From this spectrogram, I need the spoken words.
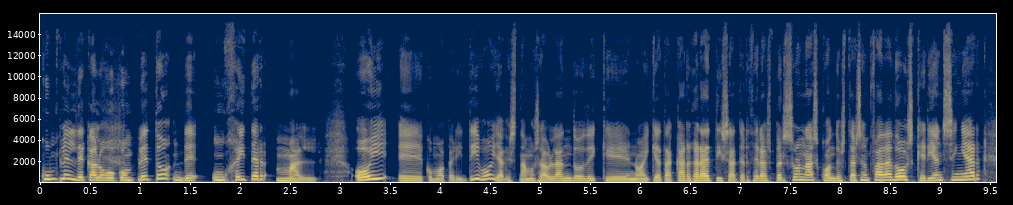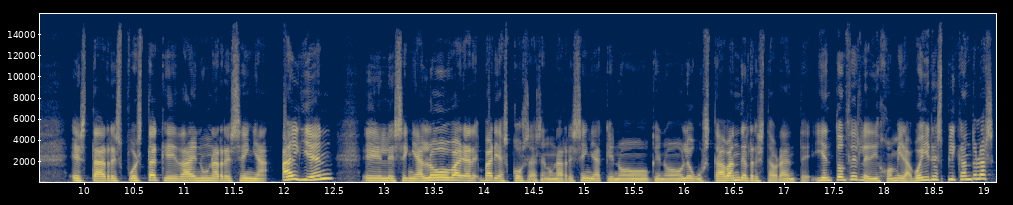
cumple el decálogo completo de un hater mal. Hoy, eh, como aperitivo, ya que estamos hablando de que no hay que atacar gratis a terceras personas, cuando estás enfadado os quería enseñar esta respuesta que da en una reseña. Alguien eh, le señaló vari- varias cosas en una reseña que no, que no le gustaban del restaurante. Y entonces le dijo, mira, voy a ir explicándolas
